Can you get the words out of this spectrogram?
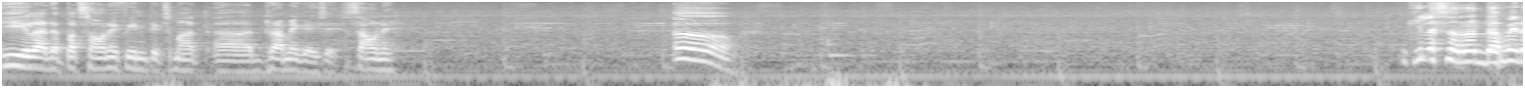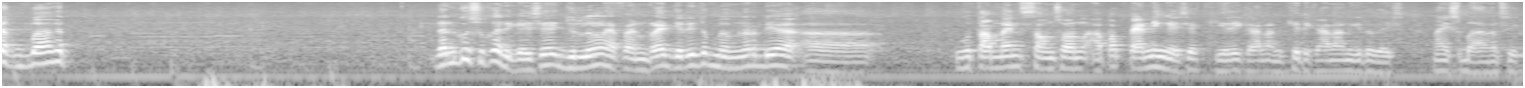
Gila dapat soundnya vintage banget uh, drumnya guys ya, soundnya. Oh. Gila seredamnya enak banget. Dan gue suka nih guys ya, judulnya left and right, jadi itu benar-benar dia uh, ngutamain sound-sound apa panning guys ya, kiri kanan kiri kanan gitu guys. Nice banget sih.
